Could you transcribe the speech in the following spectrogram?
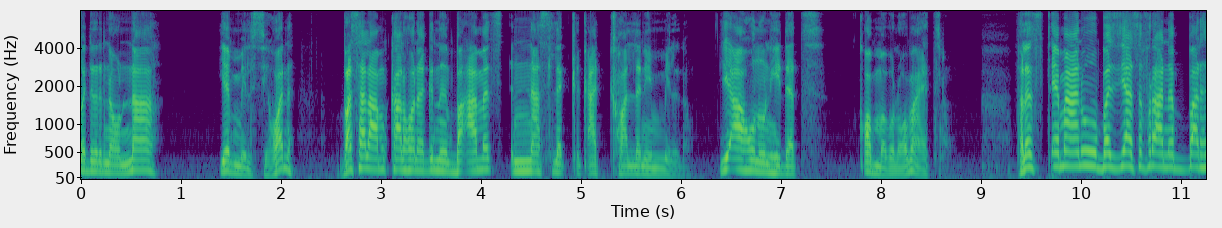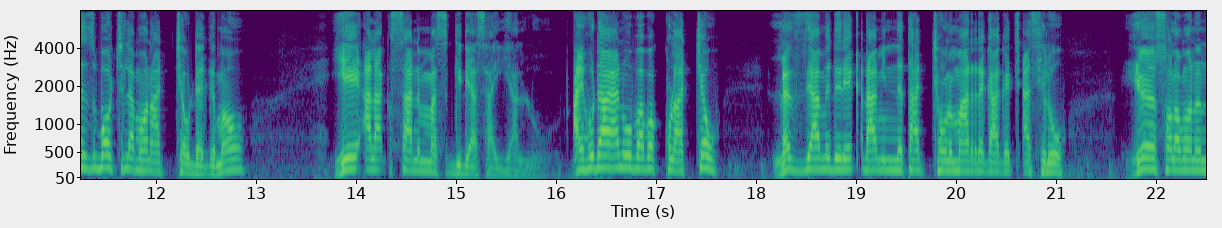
ምድር ነውና የሚል ሲሆን በሰላም ካልሆነ ግን በአመፅ እናስለቅቃቸዋለን የሚል ነው። የአሁኑን ሂደት ቆም ብሎ ማየት ነው። ፍልስጤማያኑ በዚያ ስፍራ ነባር ሕዝቦች ለመሆናቸው ደግሞ የአላቅሳን መስጊድ ያሳያሉ። አይሁዳውያኑ በበኩላቸው ለዚያ ምድር የቀዳሚነታቸውን ማረጋገጫ ሲሉ የሶሎሞንን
